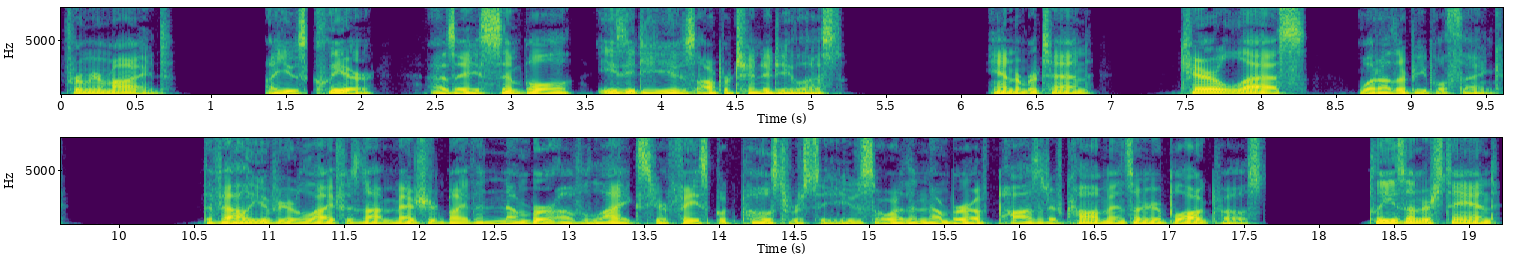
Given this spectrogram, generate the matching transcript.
from your mind. I use Clear as a simple, easy to use opportunity list. And number 10, care less what other people think. The value of your life is not measured by the number of likes your Facebook post receives or the number of positive comments on your blog post. Please understand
